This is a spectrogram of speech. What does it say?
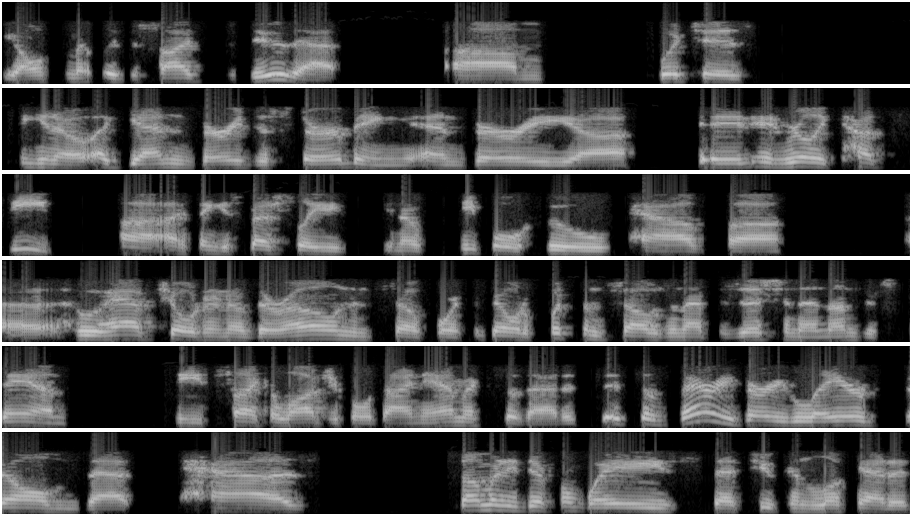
she ultimately decides to do that, um, which is, you know, again, very disturbing and very. Uh, it, it really cuts deep. Uh, I think, especially you know, people who have uh, uh, who have children of their own and so forth, to be able to put themselves in that position and understand the psychological dynamics of that. It's it's a very very layered film that has so many different ways that you can look at it,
